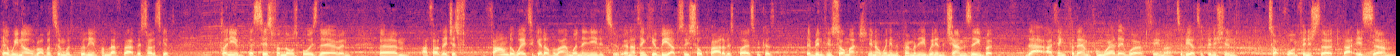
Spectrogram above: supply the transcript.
that we know. Robertson was brilliant from left back. They started to get plenty of assists from those boys there. And um, I thought they just found a way to get over line when they needed to. And I think he'll be absolutely so proud of his players because they've been through so much, you know, winning the Premier League, winning the Champions League. But that, I think, for them, from where they were, Seema, to be able to finish in top four and finish third, that is... Um,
